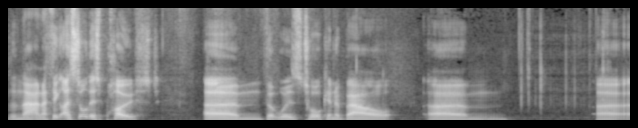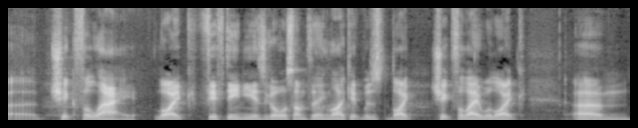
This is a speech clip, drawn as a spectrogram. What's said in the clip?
than that. And I think I saw this post um, that was talking about um, uh, Chick Fil A like 15 years ago or something. Like it was like Chick Fil A were like um,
